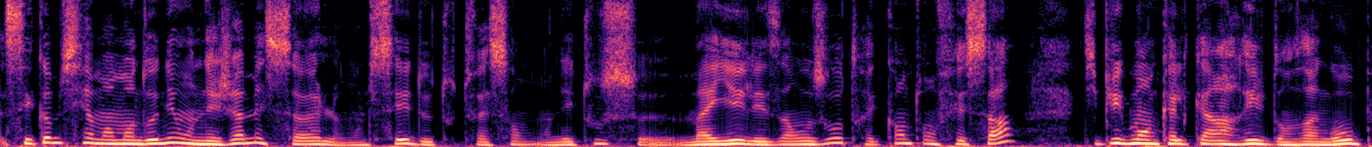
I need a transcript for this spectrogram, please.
c'est comme si à un moment donné, on n'est jamais seul. On le sait de toute façon. On est tous euh, maillés les uns aux autres. Et quand on fait ça, typiquement, quelqu'un arrive dans un groupe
